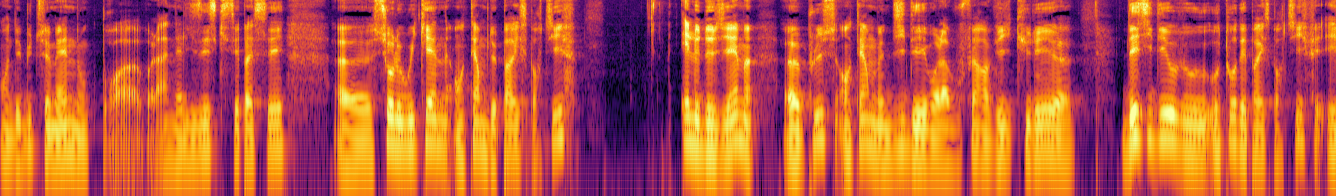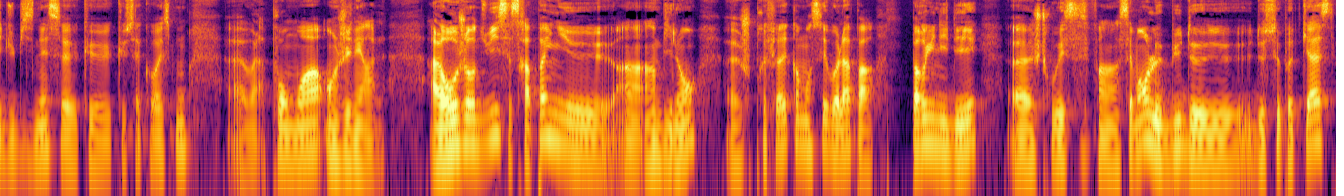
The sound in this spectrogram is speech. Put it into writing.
en début de semaine, donc pour euh, voilà, analyser ce qui s'est passé sur le week-end en termes de paris sportifs. Et le deuxième, plus en termes d'idées, voilà, vous faire véhiculer des idées autour des paris sportifs et, du business que, ça correspond voilà, pour moi en général. Alors aujourd'hui, ce ne sera pas un, bilan. je préférais commencer voilà, par, par une idée. Euh, je trouvais, enfin, c'est vraiment le but de, ce podcast.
